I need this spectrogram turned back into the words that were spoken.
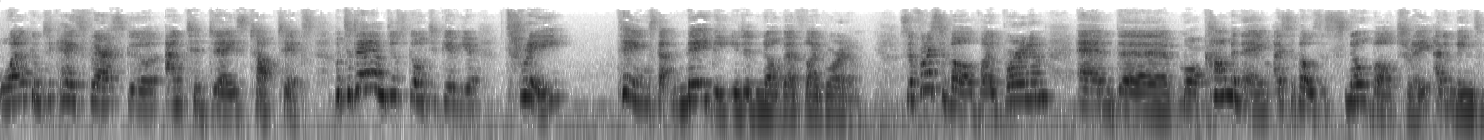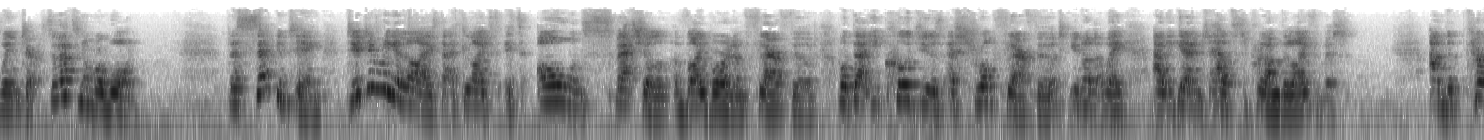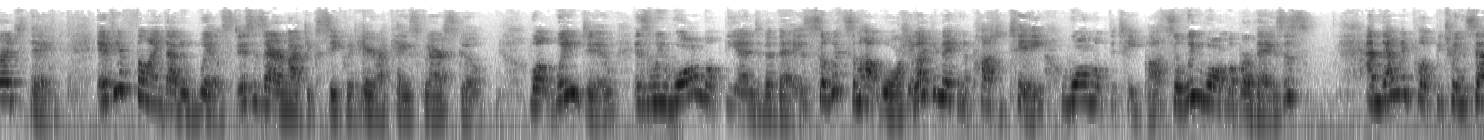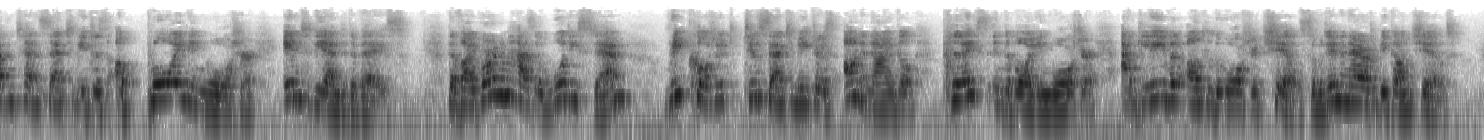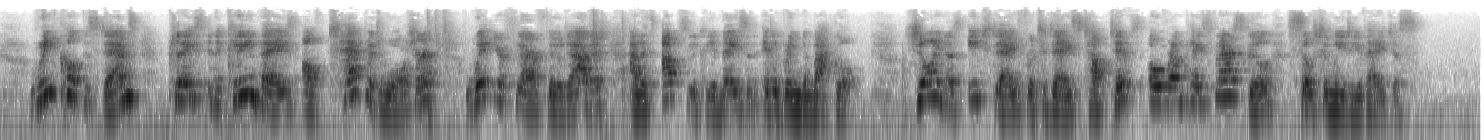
Welcome to Kay's Flower School and today's top tips. But today I'm just going to give you three things that maybe you didn't know about viburnum. So first of all, viburnum and the more common name I suppose is snowball tree and it means winter. So that's number one. The second thing, did you realise that it likes its own special viburnum flower food, but that you could use a shrub flower food, you know that way, and again it helps to prolong the life of it. And the third thing, if you find that it wilts, this is our magic secret here at Kay's Flower School. What we do is we warm up the end of a vase, so with some hot water, like you're making a pot of tea, warm up the teapot. So we warm up our vases. And then we put between 7 10 centimetres of boiling water into the end of the vase. The viburnum has a woody stem, recut it 2 centimetres on an angle, place in the boiling water and leave it until the water chills. So within an hour it'll be gone chilled. Recut the stems, place in a clean vase of tepid water with your flower food added and it's absolutely amazing. It'll bring them back up. Join us each day for today's top tips over on Kay's Flower School social media pages.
